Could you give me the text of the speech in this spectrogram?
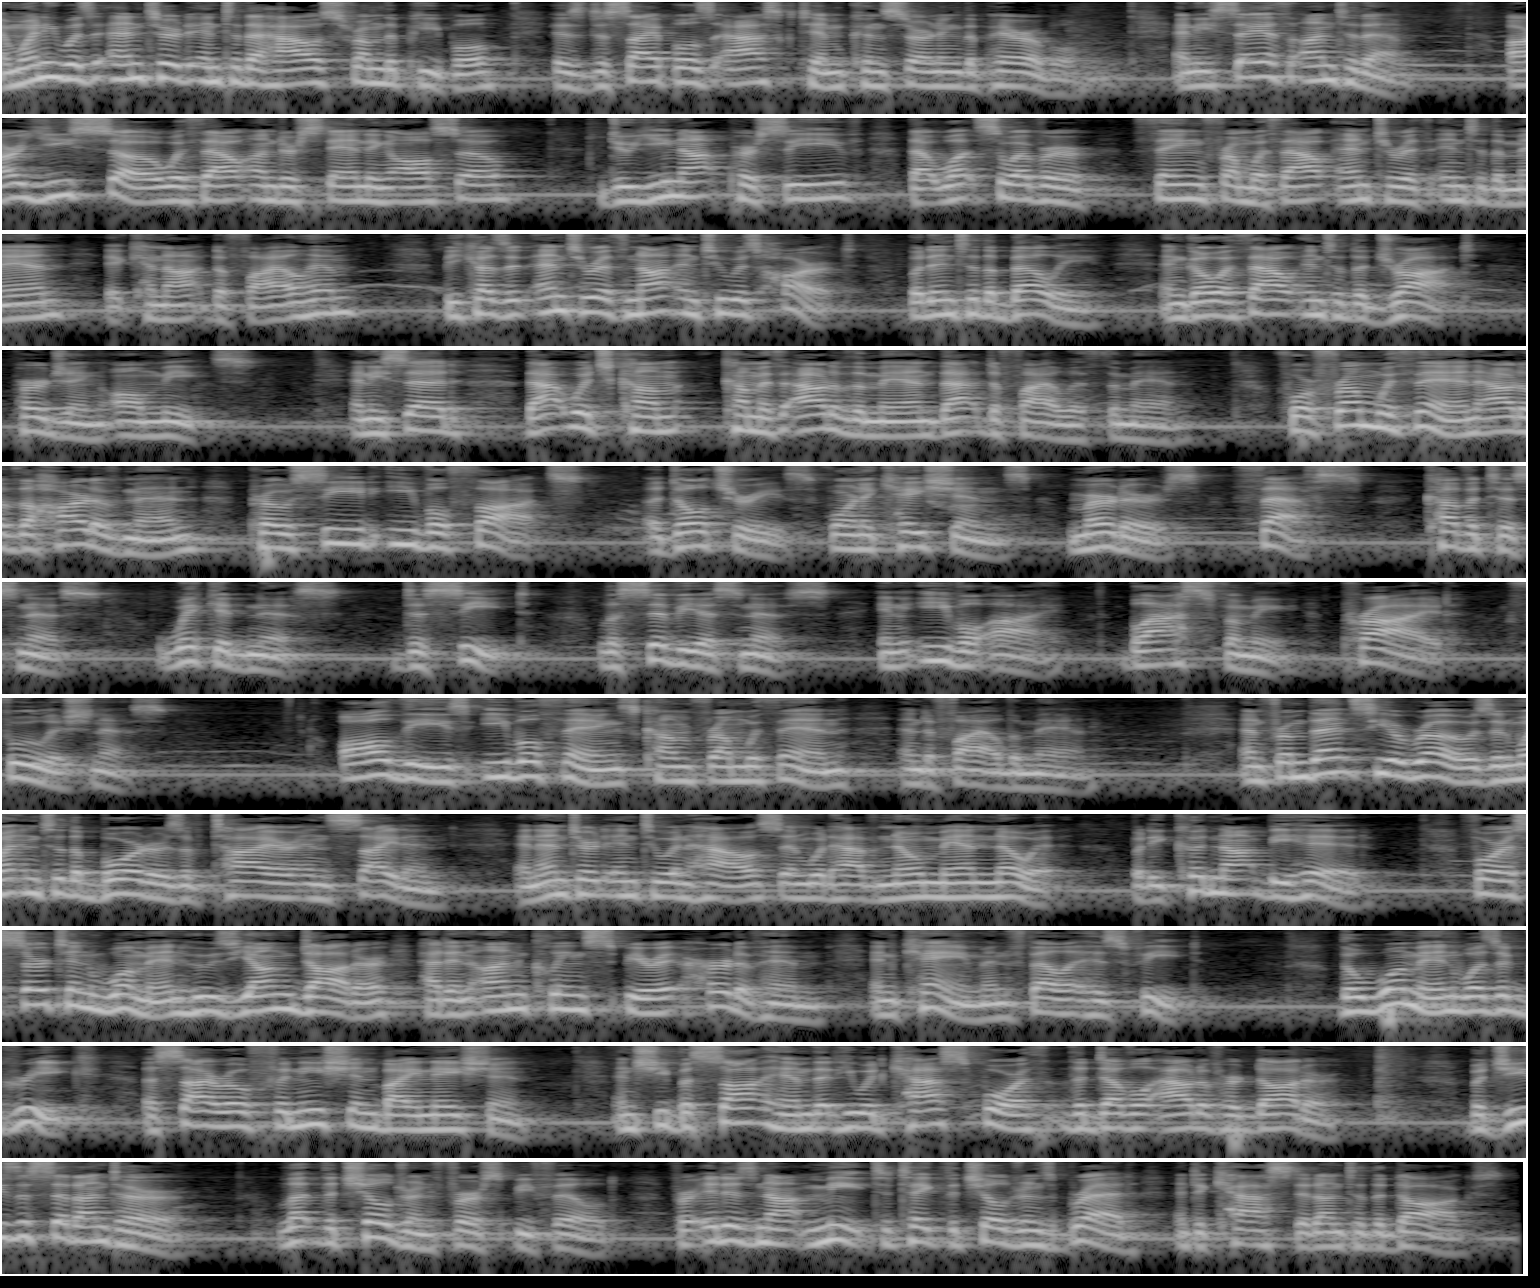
And when he was entered into the house from the people, his disciples asked him concerning the parable. And he saith unto them, are ye so without understanding also? Do ye not perceive that whatsoever thing from without entereth into the man, it cannot defile him? Because it entereth not into his heart, but into the belly, and goeth out into the draught, purging all meats. And he said, That which come, cometh out of the man, that defileth the man. For from within, out of the heart of men, proceed evil thoughts, adulteries, fornications, murders, thefts covetousness, wickedness, deceit, lasciviousness, an evil eye, blasphemy, pride, foolishness. All these evil things come from within and defile the man. And from thence he arose and went into the borders of Tyre and Sidon, and entered into an house, and would have no man know it, but he could not be hid. For a certain woman whose young daughter had an unclean spirit heard of him, and came and fell at his feet. The woman was a Greek, a Syrophoenician by nation, and she besought him that he would cast forth the devil out of her daughter. But Jesus said unto her, Let the children first be filled, for it is not meet to take the children's bread and to cast it unto the dogs.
